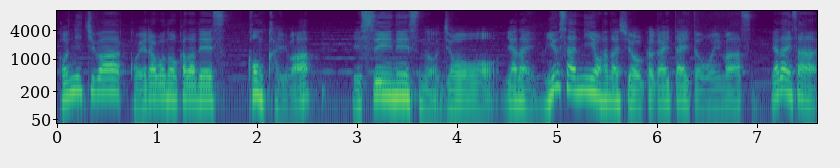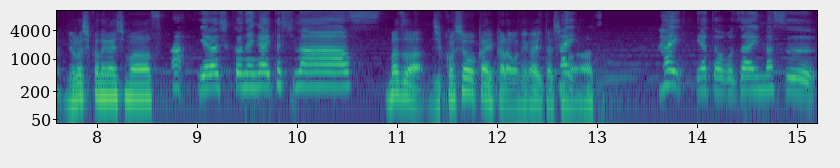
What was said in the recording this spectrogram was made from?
こんにちは、コエラボの岡田です。今回は SNS の女王、柳井美優さんにお話を伺いたいと思います。柳井さん、よろしくお願いします。あ、よろしくお願いいたします。まずは自己紹介からお願いいたします。はい、ありがとうございます。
